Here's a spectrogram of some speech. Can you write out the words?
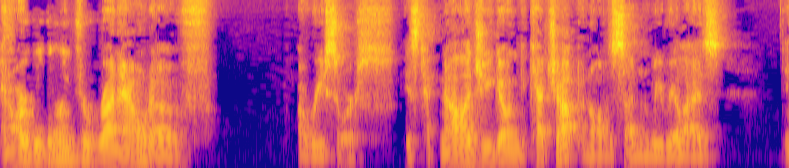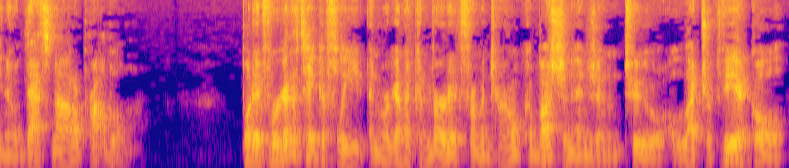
And are we going to run out of a resource? Is technology going to catch up? And all of a sudden we realize, you know, that's not a problem. But if we're going to take a fleet and we're going to convert it from internal combustion engine to electric vehicle,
